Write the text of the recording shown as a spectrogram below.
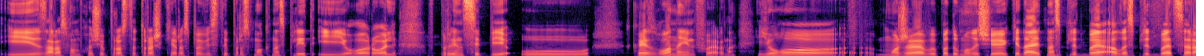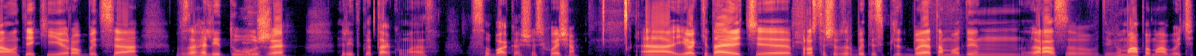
І зараз вам хочу просто трошки розповісти про смок на спліт і його роль, в принципі, у CSGO на Inferno. Його, е, може, ви подумали, що його кидають на спліт Б, але спліт Б це раунд, який робиться взагалі дуже рідко. Так, у нас собака щось хоче. Е, Його кидають е, просто, щоб зробити спліт Б там один раз в дві мапи, мабуть.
